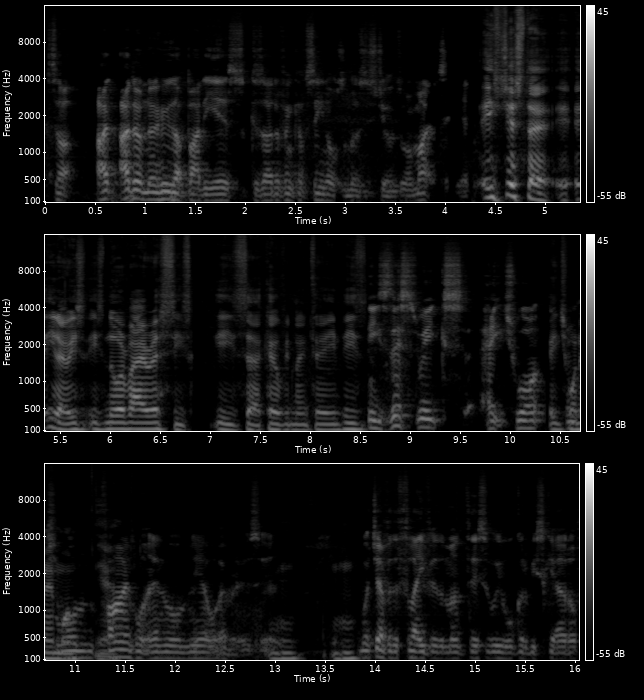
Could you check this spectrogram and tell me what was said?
so I, I don't know who that baddie is because I don't think I've seen Osmosis Jones, or I might have seen it. He's just a, you know, he's he's norovirus. He's he's uh, COVID nineteen. He's He's this week's H1, H1N1, yeah. 5, 1N1, yeah, whatever it is. Yeah. Mhm, mhm. Whichever the flavour of the month is, we all got to be scared of.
